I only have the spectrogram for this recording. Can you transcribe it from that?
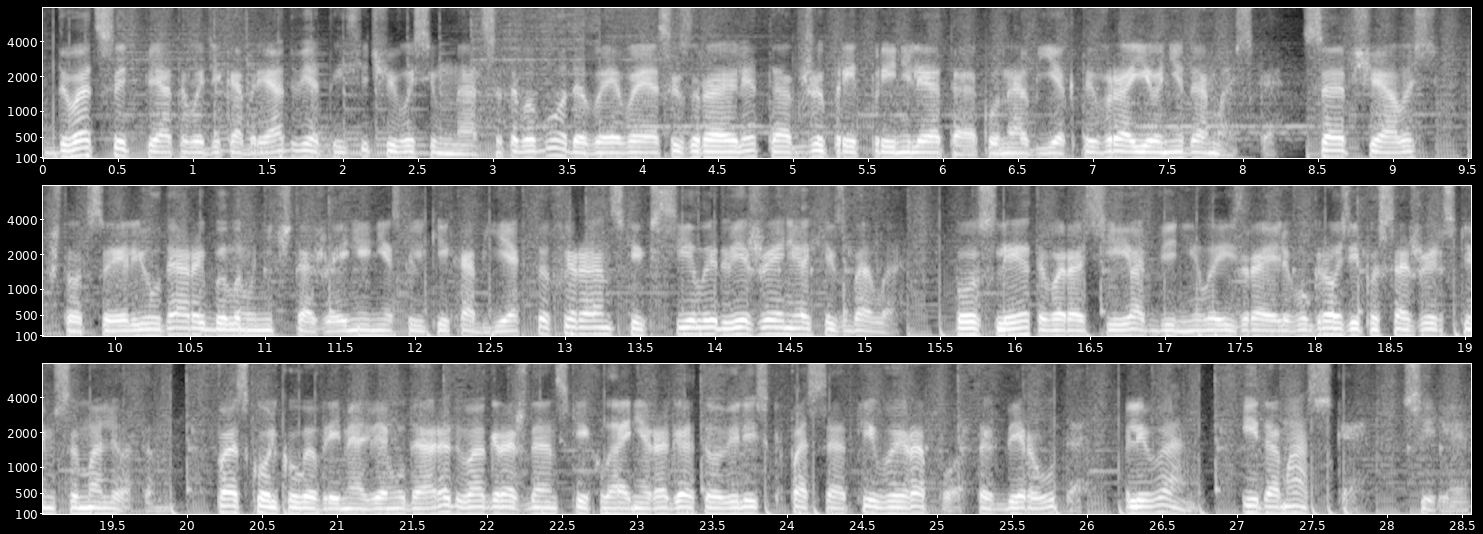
25 декабря 2018 года ВВС Израиля также предприняли атаку на объекты в районе Дамаска. Сообщалось, что целью удара было уничтожение нескольких объектов иранских сил и движения Хизбалла. После этого Россия обвинила Израиль в угрозе пассажирским самолетам, поскольку во время авиаудара два гражданских лайнера готовились к посадке в аэропортах Бейрута, Ливан, и Дамаска, Сирия.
